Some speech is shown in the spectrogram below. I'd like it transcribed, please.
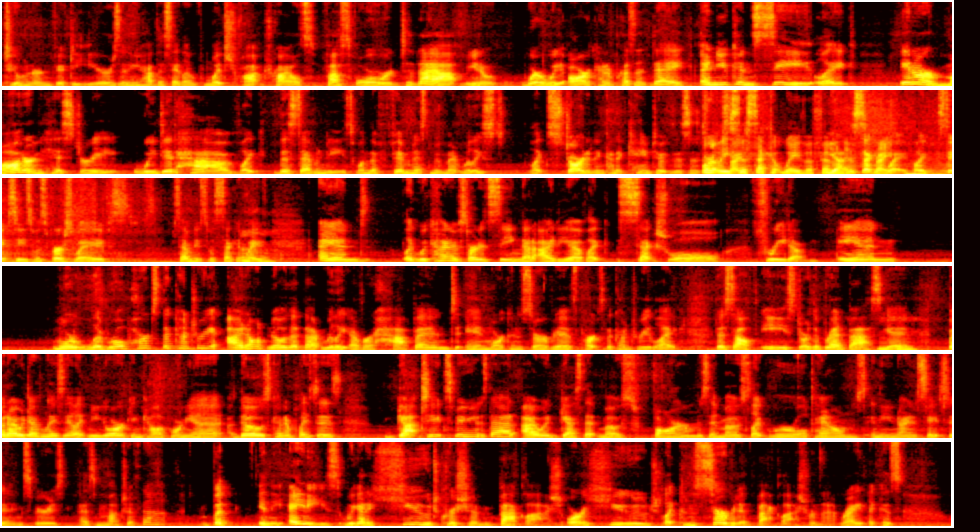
250 years and you have the Salem witch trials. Fast forward to that, you know, where we are kind of present day. And you can see, like, in our modern history, we did have, like, the 70s when the feminist movement really. Like started and kind of came to existence, or at least the second wave of feminism. yeah, the second right? wave. Like sixties was first wave, seventies was 2nd wave, uh-huh. and like we kind of started seeing that idea of like sexual freedom in more liberal parts of the country. I don't know that that really ever happened in more conservative parts of the country, like the southeast or the breadbasket. Mm-hmm. But I would definitely say like New York and California, those kind of places got to experience that. I would guess that most farms and most like rural towns in the United States didn't experience as much of that. But in the 80s, we got a huge Christian backlash or a huge like conservative backlash from that, right? Like cuz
